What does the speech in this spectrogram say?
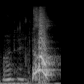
Done.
